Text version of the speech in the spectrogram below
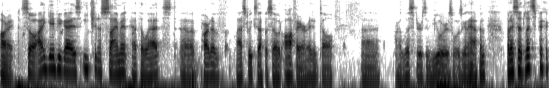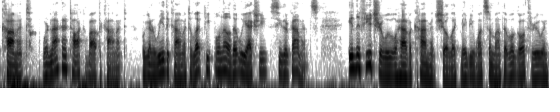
all right so i gave you guys each an assignment at the last uh, part of last week's episode off air i didn't tell uh, our listeners and viewers what was going to happen. But I said, let's pick a comment. We're not going to talk about the comment. We're going to read the comment to let people know that we actually see their comments. In the future, we will have a comment show, like maybe once a month, that we'll go through and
